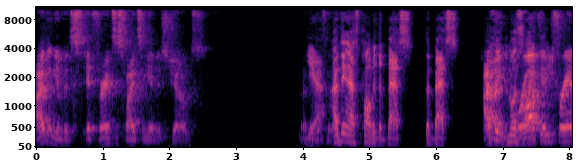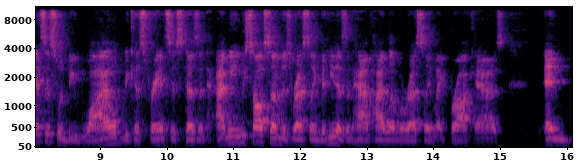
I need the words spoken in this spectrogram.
I think if it's if Francis fights again, it's Jones. I yeah, I think that's probably the best the best I uh, think uh, Brock likely. and Francis would be wild because Francis doesn't. I mean, we saw some of his wrestling, but he doesn't have high level wrestling like Brock has. And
